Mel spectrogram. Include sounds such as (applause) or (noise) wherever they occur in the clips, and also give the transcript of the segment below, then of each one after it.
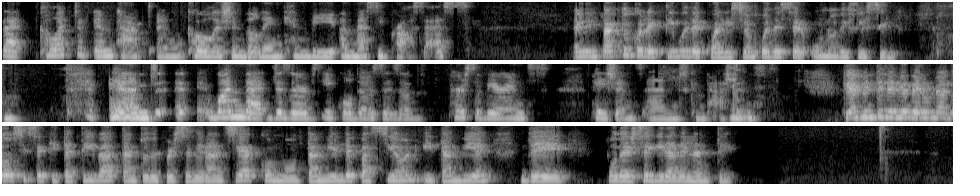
that collective impact and coalition building can be a messy process. El impacto colectivo y de coalición puede ser uno difícil. And uh, one that deserves equal doses of perseverance, patience, and compassion. Realmente debe haber una dosis equitativa tanto de perseverancia como también de pasión y también de poder seguir adelante.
